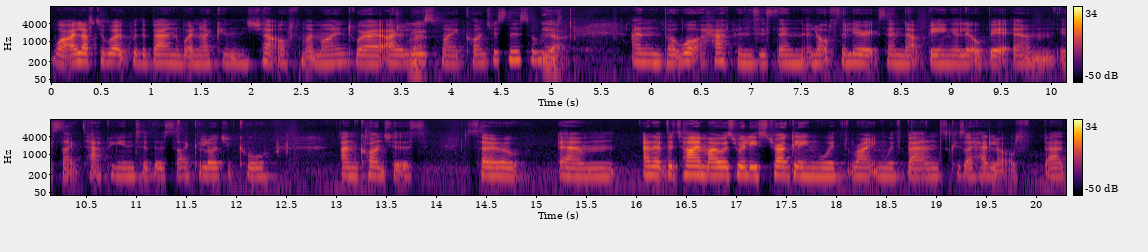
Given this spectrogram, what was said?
well i love to work with a band when i can shut off my mind where i, I lose my consciousness almost. Yeah and but what happens is then a lot of the lyrics end up being a little bit um it's like tapping into the psychological unconscious. So um and at the time i was really struggling with writing with bands because i had a lot of bad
